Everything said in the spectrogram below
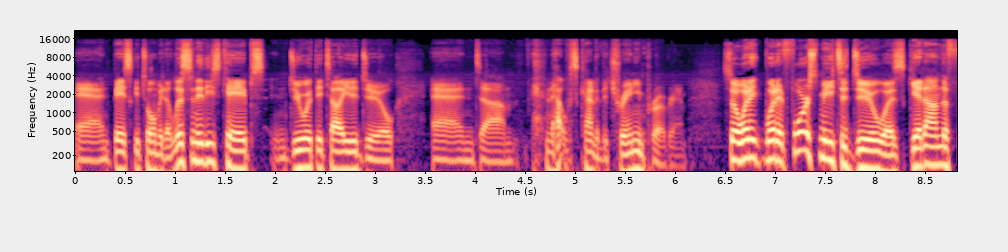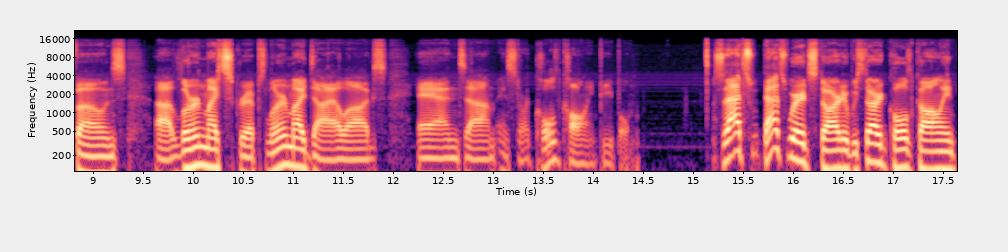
and basically told me to listen to these tapes and do what they tell you to do. And, um, and that was kind of the training program. So what it, what it forced me to do was get on the phones, uh, learn my scripts, learn my dialogues, and um, and start cold calling people. So that's that's where it started. We started cold calling,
